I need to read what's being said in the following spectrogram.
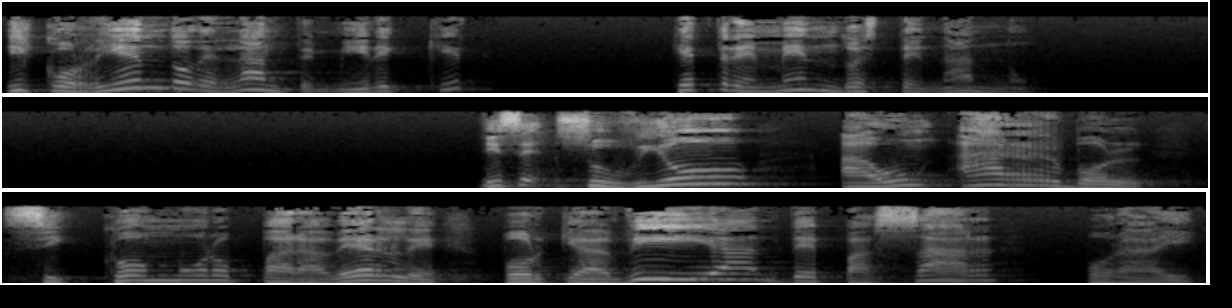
y corriendo delante, mire qué Qué tremendo este enano. Dice, subió a un árbol sicómoro para verle, porque había de pasar por ahí.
